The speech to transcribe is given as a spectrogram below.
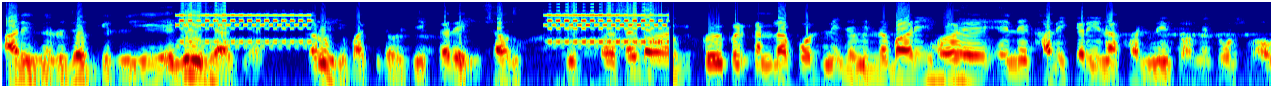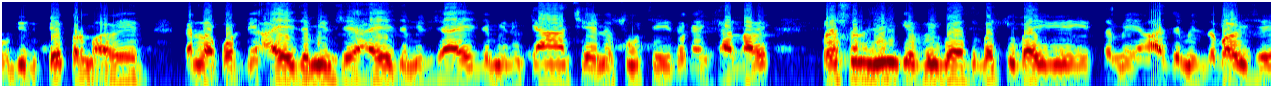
આ રીતે રજૂઆત કરી. એ એગ્રી થયા છે કરું છું. બાકી તો જે કરે એ સારું. કોઈ પણ કંડલા પોર્ટની જમીન દબાણી હોય એને ખાલી કરી નાખવાની નહીં તો અમે તોડશું. આવું દીધું પેપરમાં હવે કંડલા પોર્ટની આ જમીન છે આ જમીન છે આ જમીન ક્યાં છે અને શું છે એ તો કઈ ખ્યાલ ના આવે. પ્રશ્ન જેમ કે ભાઈ બચ- બચ્ચુભાઈ તમે આ જમીન દબાવી છે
